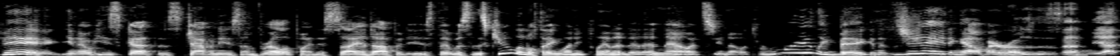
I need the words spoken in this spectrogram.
big. You know, he's got this Japanese umbrella pine, this Sciadopitys, that was this cute little thing when he planted it, and now it's you know it's really big and it's shading out my roses, and yet.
